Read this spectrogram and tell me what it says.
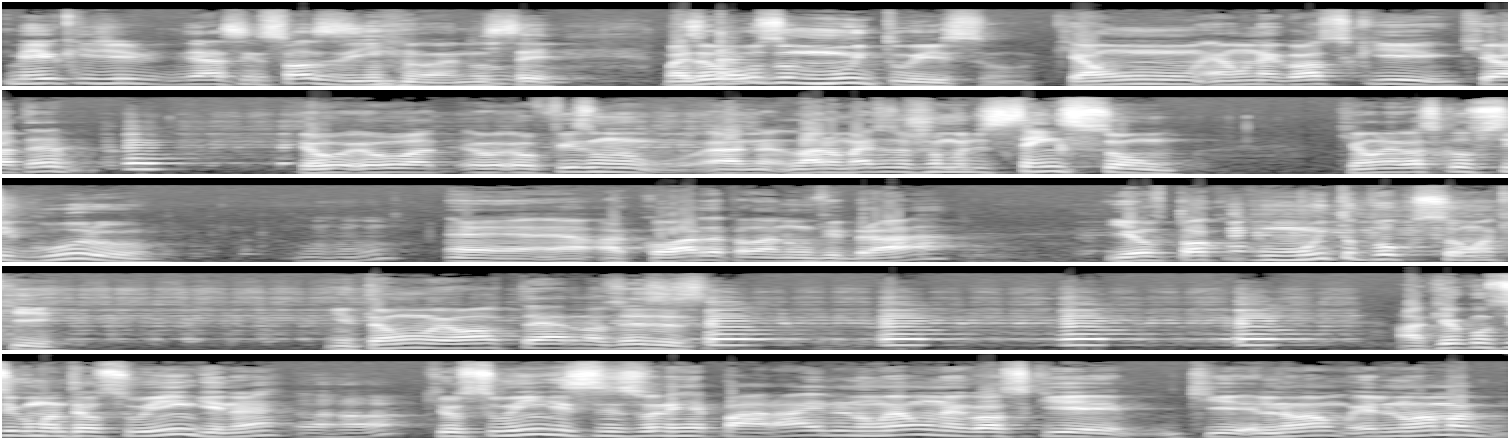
meio que assim, sozinho, eu não sei. Mas eu uso muito isso, que é um, é um negócio que, que eu até. Eu, eu, eu, fiz um. Lá no método eu chamo de sem som, que é um negócio que eu seguro é, a corda para ela não vibrar e eu toco com muito pouco som aqui. Então eu alterno às vezes. Aqui eu consigo manter o swing, né? Que o swing, se vocês forem reparar, ele não é um negócio que. que ele, não é, ele não é uma.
